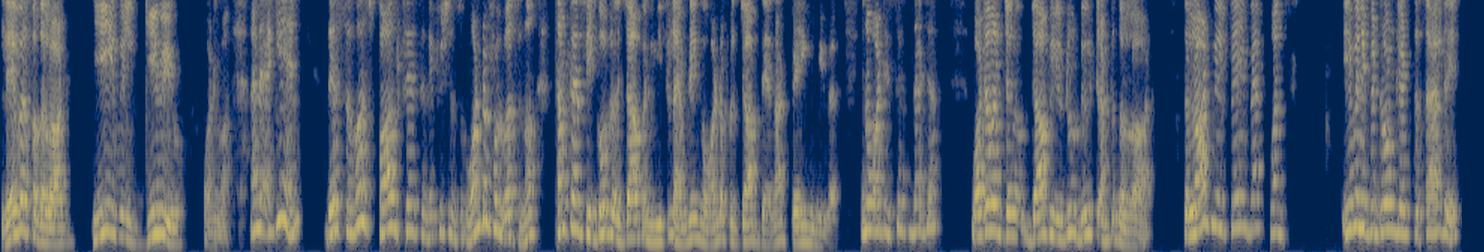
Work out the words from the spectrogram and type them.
Labor for the Lord, he will give you what you want. And again, there's a verse Paul says in Ephesians, wonderful verse, you know. Sometimes we go to a job and we feel I'm doing a wonderful job, they're not paying me well. You know what he says in that job? Whatever job you do, do it unto the Lord. The Lord will pay back once. Even if you don't get the salary,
